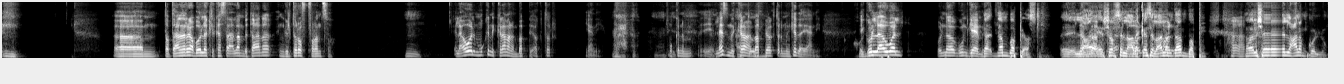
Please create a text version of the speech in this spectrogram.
طب تعالى نرجع بقول لك لكأس العالم بتاعنا إنجلترا وفرنسا. الأول ممكن نتكلم عن مبابي أكتر يعني ممكن يعني لازم نتكلم عن مبابي أكتر من كده يعني. الجول الأول قلنا جون جامد. ده مبابي أصلا. اللي. الشخص اللي على كأس العالم ده مبابي. هو اللي شايل العالم كله.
